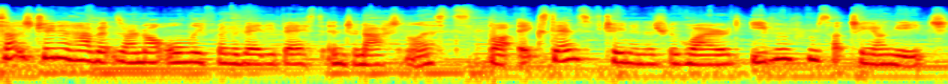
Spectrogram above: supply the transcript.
Such training habits are not only for the very best internationalists, but extensive training is required even from such a young age.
